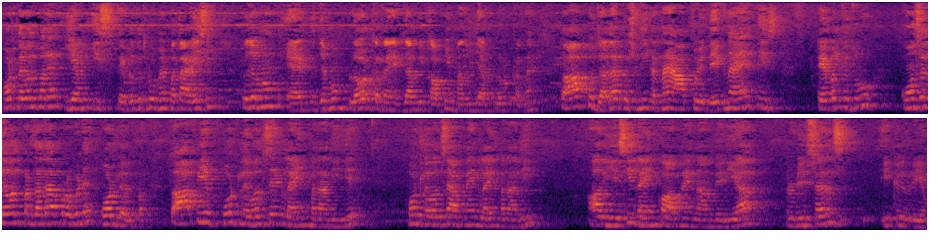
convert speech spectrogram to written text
फोर्थ लेवल पर है, ये हम इस टेबल के थ्रू हमें पता है। इसी तो जब हम जब हम अपलोड कर रहे हैं एग्ज़ाम की कॉपी मान लीजिए अपलोड करना है तो आपको ज़्यादा कुछ नहीं करना है, आपको ये देखना है कि इस टेबल के थ्रू कौन से लेवल पर ज़्यादा प्रॉफिट है फोर्थ लेवल पर। तो आप ये फोर्थ लेवल से एक लाइन बना दीजिए। फोर्थ लेवल से आपने एक लाइन बना दी और इसी लाइन को आपने नाम दे दिया प्रोड्यूसर्स इक्विलिब्रियम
